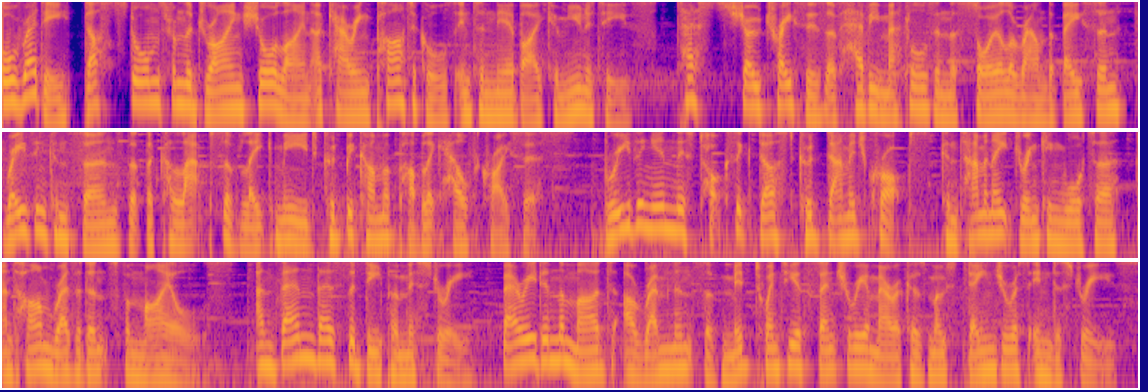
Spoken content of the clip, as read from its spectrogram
Already, dust storms from the drying shoreline are carrying particles into nearby communities. Tests show traces of heavy metals in the soil around the basin, raising concerns that the collapse of Lake Mead could become a public health crisis. Breathing in this toxic dust could damage crops, contaminate drinking water, and harm residents for miles. And then there's the deeper mystery. Buried in the mud are remnants of mid 20th century America's most dangerous industries.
